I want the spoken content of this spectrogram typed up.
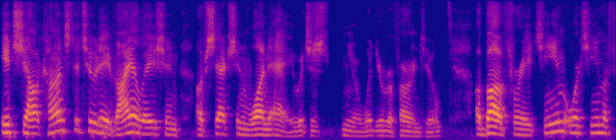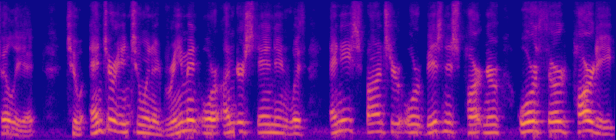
It shall constitute a violation of Section 1A, which is you know what you're referring to, above for a team or team affiliate to enter into an agreement or understanding with any sponsor or business partner or third party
